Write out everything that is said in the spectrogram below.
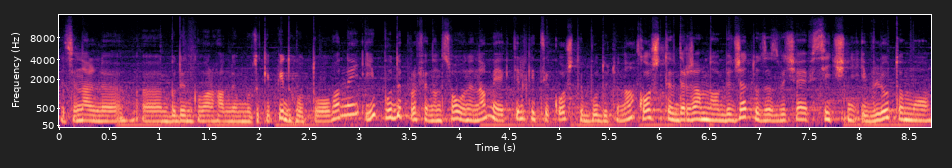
національної е, будинку органної музики підготований і буде профінансований нами, як тільки ці кошти будуть у нас. Кошти в державного бюджету зазвичай в січні і в лютому.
